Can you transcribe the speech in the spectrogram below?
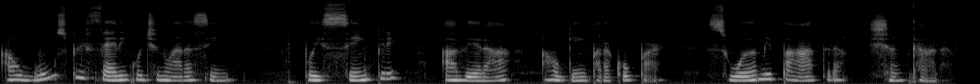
Alguns preferem continuar assim, pois sempre haverá alguém para culpar. Swami Patra Shankara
